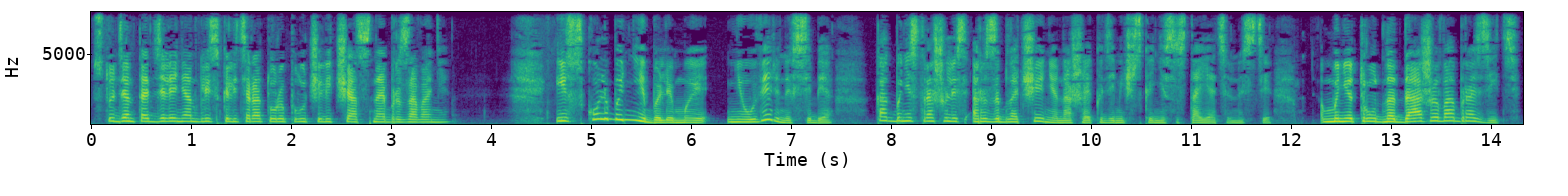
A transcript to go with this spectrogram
Студенты отделения английской литературы получили частное образование. И сколь бы ни были мы не уверены в себе, как бы ни страшились разоблачения нашей академической несостоятельности, мне трудно даже вообразить,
